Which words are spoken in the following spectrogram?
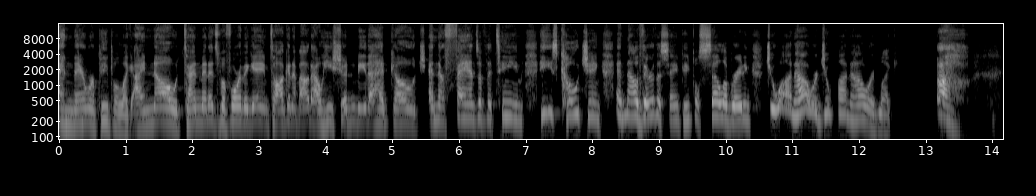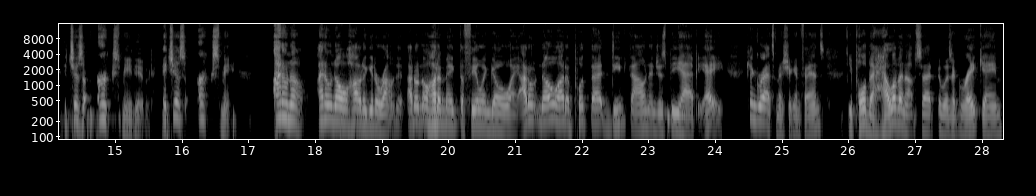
And there were people like, I know 10 minutes before the game talking about how he shouldn't be the head coach. And they're fans of the team. He's coaching. And now they're the same people celebrating Juwan Howard, Juwan Howard. Like, oh, it just irks me, dude. It just irks me. I don't know. I don't know how to get around it. I don't know how to make the feeling go away. I don't know how to put that deep down and just be happy. Hey, congrats, Michigan fans. You pulled a hell of an upset. It was a great game.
